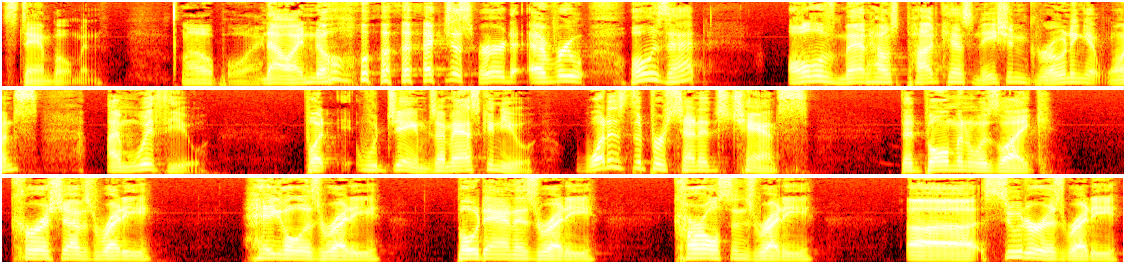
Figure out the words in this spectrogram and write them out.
Stan Bowman. Oh boy. Now I know I just heard every what was that? All of Madhouse Podcast Nation groaning at once. I'm with you. But James, I'm asking you, what is the percentage chance that Bowman was like Kurashev's ready, Hagel is ready, Beaudin is ready, Carlsson's ready, uh, Suter is ready.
